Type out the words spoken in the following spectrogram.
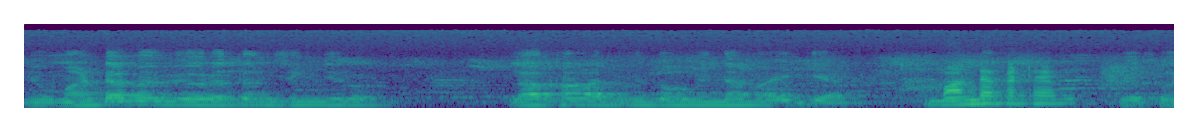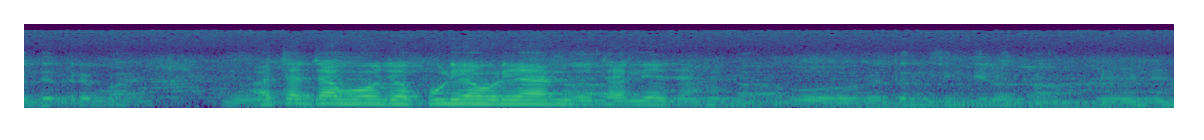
जो मांडा में भी वो रतन सिंह जी रो लाखा आदमी दो महीना में आई गया मांडा कट्ठा है जो सोचे रे पाए अच्छा अच्छा वो जो पुड़िया उड़िया ने जो हाँ। चलिए जो हैं। हाँ, वो रतन सिंह जी रो था हम्म, हम्म।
